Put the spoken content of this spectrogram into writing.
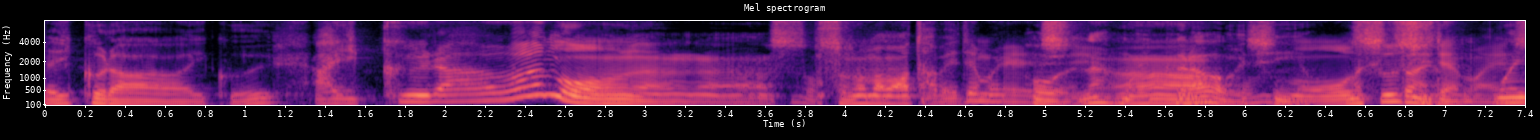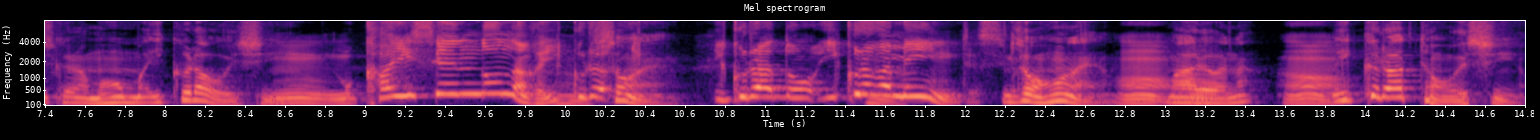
いくらいく？あ、いくらはもう、うんそそのまま食べてもええし。いくらは美味しいよ。もうお寿司でもええし。もういくらもほんまいくら美味しい。うん、もう海鮮丼なんかいくら、うんそうなんやいくら丼、いくらがメインですよ。そう、ほんなんよ。んまああれはな。うんいくらあっても美味しいんよ。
